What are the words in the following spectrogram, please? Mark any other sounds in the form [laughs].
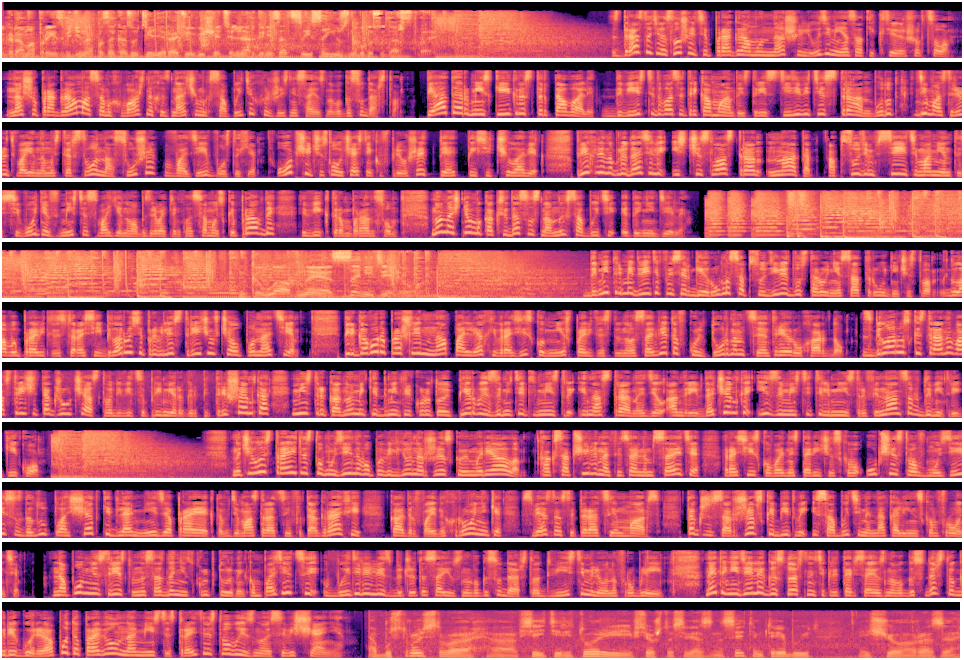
Программа произведена по заказу телерадиовещательной организации Союзного государства. Здравствуйте, вы слушаете программу «Наши люди». Меня зовут Екатерина Шевцова. Наша программа о самых важных и значимых событиях из жизни союзного государства. Пятые армейские игры стартовали. 223 команды из 39 стран будут демонстрировать военное мастерство на суше, в воде и в воздухе. Общее число участников превышает 5000 человек. Приехали наблюдатели из числа стран НАТО. Обсудим все эти моменты сегодня вместе с военным обозревателем «Комсомольской правды» Виктором Баранцом. Но начнем мы, как всегда, с основных событий этой недели. Главное за неделю. Дмитрий Медведев и Сергей Румас обсудили двустороннее сотрудничество. Главы правительства России и Беларуси провели встречу в Чалпонате. Переговоры прошли на полях Евразийского межправительственного совета в культурном центре Рухардо. С белорусской стороны во встрече также участвовали вице-премьер Игорь Петришенко, министр экономики Дмитрий Крутой, первый заместитель министра иностранных дел Андрей Евдоченко и заместитель министра финансов Дмитрий Гико. Началось строительство музейного павильона Ржевского мемориала. Как сообщили на официальном сайте Российского военно-исторического общества, в музее создадут площадки для медиапроектов, демонстрации фотографий, кадров военной хроники, связанных с операцией «Марс», также с Ржевской битвой и событиями на Калининском фронте. Напомню, средства на создание скульптурной композиции выделили из бюджета союзного государства 200 миллионов рублей. На этой неделе государственный секретарь союзного государства Григорий Рапота провел на месте строительства выездное совещание. Обустройство а, всей территории и все, что связано с этим, требует еще раза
